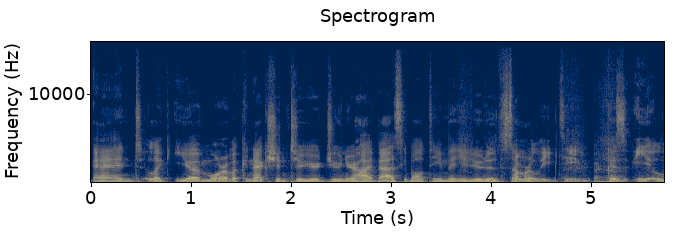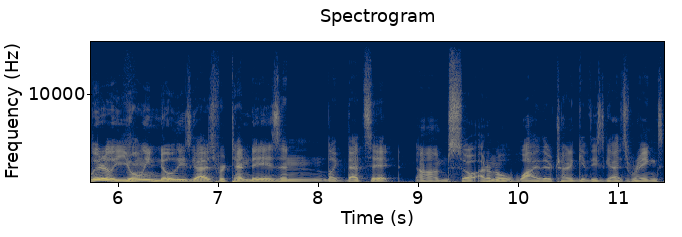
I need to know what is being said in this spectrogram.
and like you have more of a connection to your junior high basketball team than you do to the summer league team because literally you only know these guys for 10 days and like that's it. Um, so I don't know why they're trying to give these guys rings.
